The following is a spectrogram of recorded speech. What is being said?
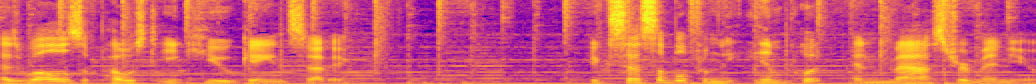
as well as a post EQ gain setting. Accessible from the Input and Master menu,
